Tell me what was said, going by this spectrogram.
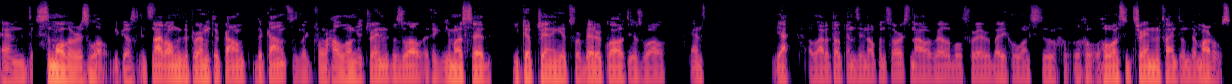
and smaller as well because it's not only the parameter count the counts it's like for how long you train it as well. I think you must said you kept training it for better quality as well. And yeah, a lot of tokens in open source now available for everybody who wants to who, who wants to train and fine tune their models.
